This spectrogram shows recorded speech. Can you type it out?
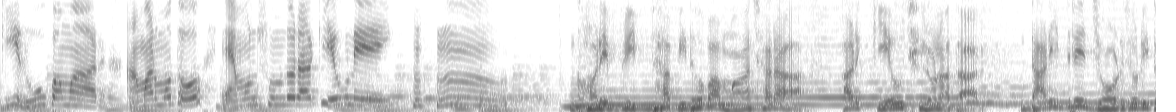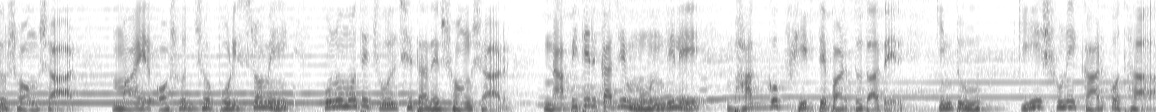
কি রূপ আমার। আমার মতো এমন সুন্দর আর কেউ নেই। ঘরে বৃদ্ধা বিধবা মা ছাড়া আর কেউ ছিল না তার। দারিদ্রে জর্জরিত সংসার। মায়ের অসহ্য পরিশ্রমে কোনো মতে চলছে তাদের সংসার। নাপিতের কাজে মন দিলে ভাগ্য ফিরতে পারত তাদের। কিন্তু কে শুনে কার কথা?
